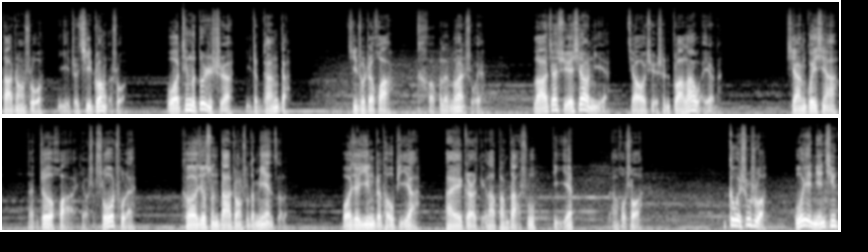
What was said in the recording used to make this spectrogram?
大壮叔理直气壮地说：“我听得顿时一阵尴尬，心说这话可不能乱说呀，哪家学校里教学生抓那玩意儿的？想归想，但这话要是说出来，可就损大壮叔的面子了。我就硬着头皮呀，挨个给那帮大叔递烟，然后说：‘各位叔叔，我也年轻，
